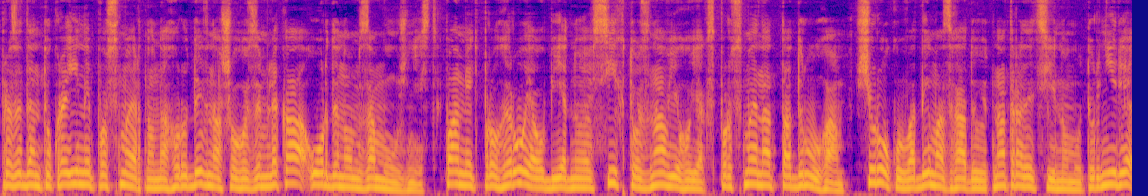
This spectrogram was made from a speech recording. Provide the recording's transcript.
Президент України посмертно нагородив нашого земляка орденом за мужність. Пам'ять про героя об'єднує всіх, хто знав його як спортсмена та друга. Щороку Вадима згадують на традиційному турнірі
